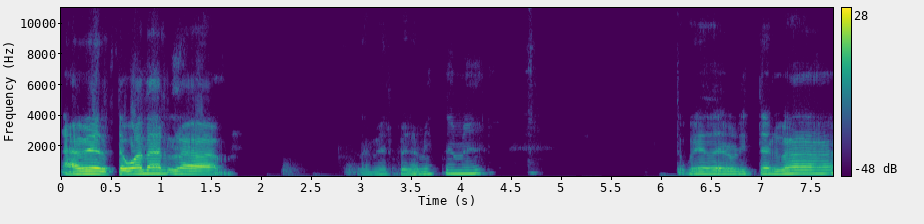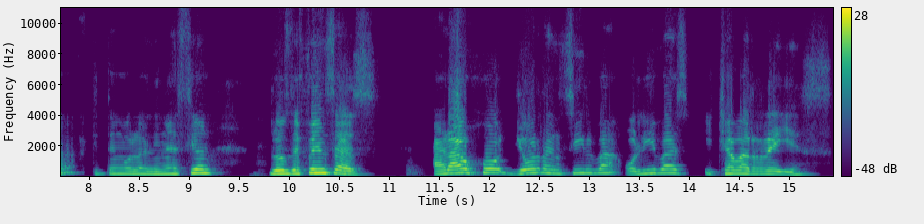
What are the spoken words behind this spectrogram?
A ver, te voy a dar la. A ver, permíteme. Te voy a dar ahorita la. Aquí tengo la alineación. Los defensas: Araujo, Jordan Silva, Olivas y Chava Reyes.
